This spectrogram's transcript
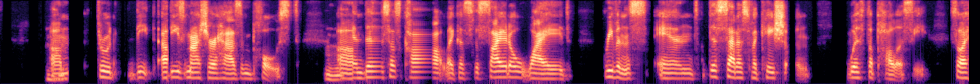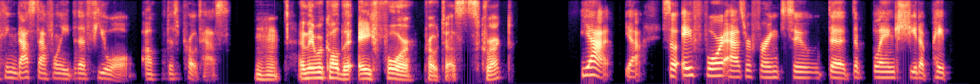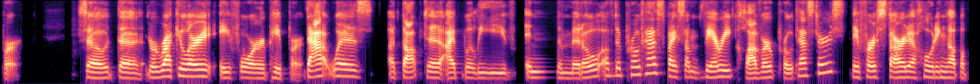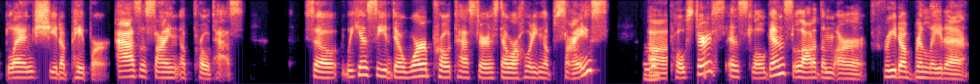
mm-hmm. um, through the, uh, these measures has imposed. Mm-hmm. Uh, and this has caused like a societal wide grievance and dissatisfaction with the policy. So I think that's definitely the fuel of this protest. Mm-hmm. And they were called the A4 protests, correct? Yeah, yeah. So A4 as referring to the the blank sheet of paper So the your regular A4 paper that was adopted, I believe, in the middle of the protest by some very clever protesters. They first started holding up a blank sheet of paper as a sign of protest. So we can see there were protesters that were holding up signs, mm-hmm. uh, posters, and slogans. A lot of them are freedom related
